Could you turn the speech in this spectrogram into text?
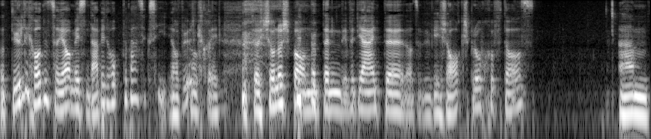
natürlich, oder? So, ja, wir sind auch bei der Hoptenbesen gewesen. Ja, wirklich. Okay. Das ist schon noch spannend. Und dann über die einen, also wie ist angesprochen auf das? Ähm,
